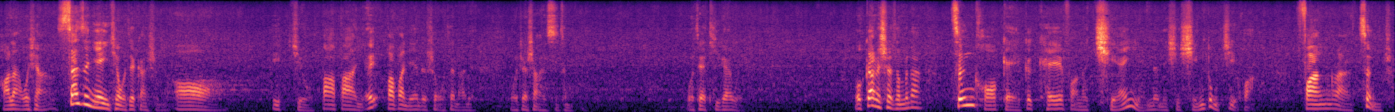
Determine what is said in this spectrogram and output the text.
好了，我想三十年以前我在干什么？哦，一九八八年，哎，八八年的时候我在哪里？我在上海市政府，我在体改委。我干的是什么呢？正好改革开放的前沿的那些行动计划。方案政策，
